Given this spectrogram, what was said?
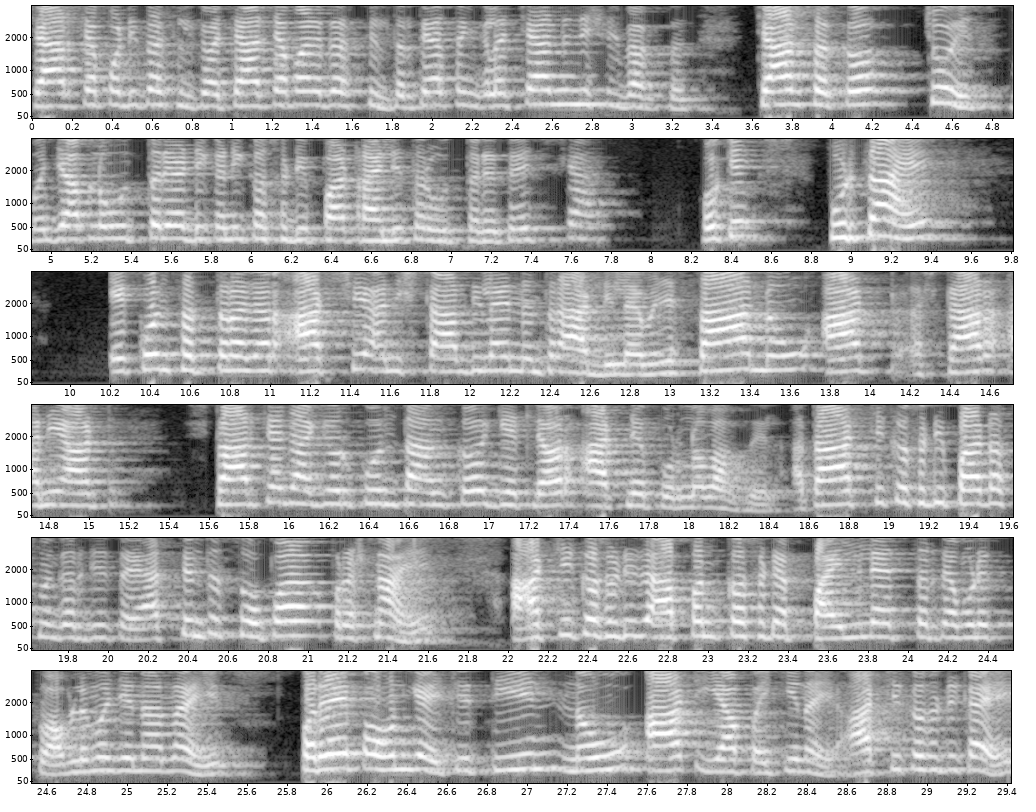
चारच्या पटीत असतील किंवा चारच्या पाण्यात असतील तर त्या संख्येला चारने निश्चित भागतात. चार सक चोवीस म्हणजे आपलं उत्तर या ठिकाणी कसोटी पाठ राहिली तर उत्तर येते चार. ओके? पुढचं आहे एकोणसत्तर हजार आठशे आणि स्टार दिलाय नंतर आठ दिलाय. म्हणजे सहा नऊ आठ स्टार आणि आठ. स्टारच्या जागेवर कोणता अंक घेतल्यावर आठने पूर्ण भाग जाईल? आता आठची कसोटी पाठ असणं गरजेचं आहे. अत्यंत सोपा प्रश्न आहे. आठची कसोटी आपण कसोट्या पाहिलेल्या आहेत तर त्यामुळे प्रॉब्लेमच येणार नाही. पर्याय पाहून घ्यायचे. तीन नऊ आठ यापैकी नाही. आठची कसोटी काय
